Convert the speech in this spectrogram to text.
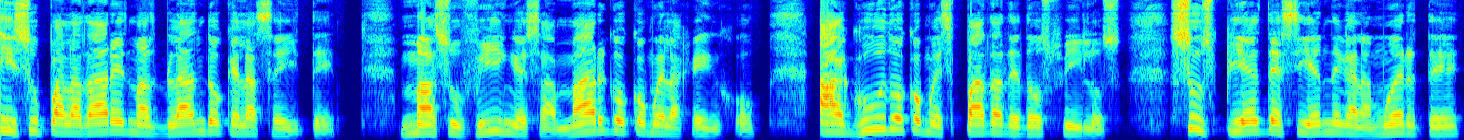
y su paladar es más blando que el aceite, mas su fin es amargo como el ajenjo, agudo como espada de dos filos. Sus pies descienden a la muerte,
